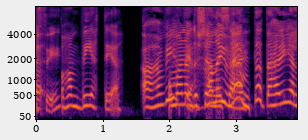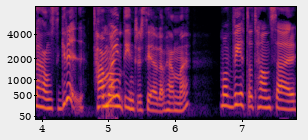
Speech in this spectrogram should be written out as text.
risig. Och han vet det. Ja, han vet man det. han har ju här- väntat, det här är hela hans grej. Han Om var man- inte intresserad av henne. Man vet att han så här,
